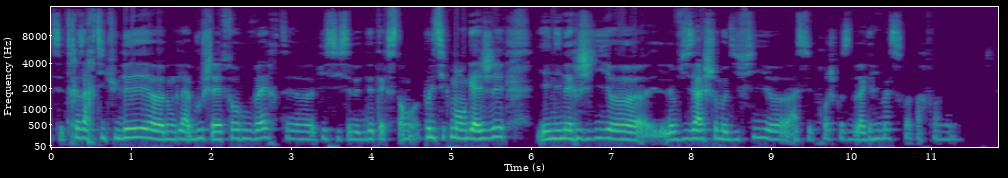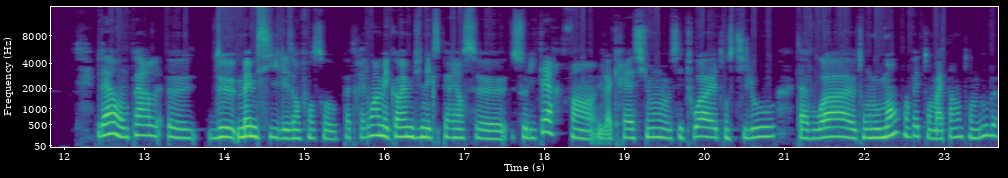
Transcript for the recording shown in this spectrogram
c'est très articulé, euh, donc la bouche est fort ouverte. Euh, puis si c'est des textes politiquement engagés, il y a une énergie, euh, le visage se modifie assez proche presque de la grimace quoi parfois. Là, on parle euh, de, même si les enfants sont pas très loin, mais quand même d'une expérience euh, solitaire. Enfin, la création, euh, c'est toi, ton stylo, ta voix, ton moment, en fait, ton matin, ton noob.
